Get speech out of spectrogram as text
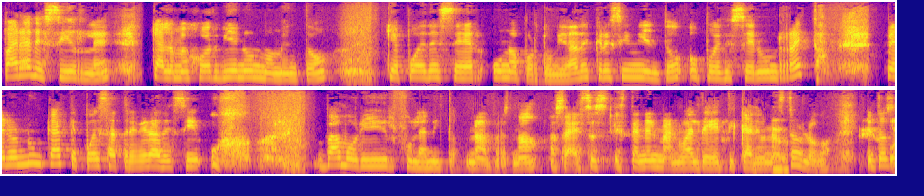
para decirle que a lo mejor viene un momento que puede ser una oportunidad de crecimiento o puede ser un reto pero nunca te puedes atrever a decir, uff, va a morir fulanito. No, pues no. O sea, eso está en el manual de ética de un astrólogo. Entonces,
